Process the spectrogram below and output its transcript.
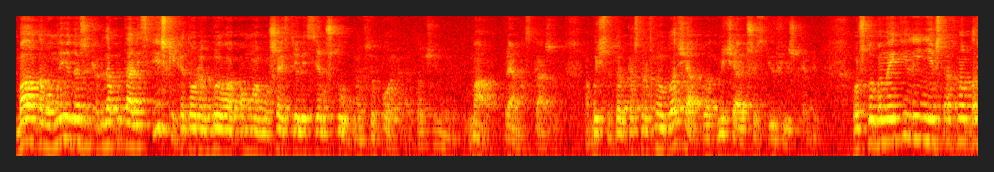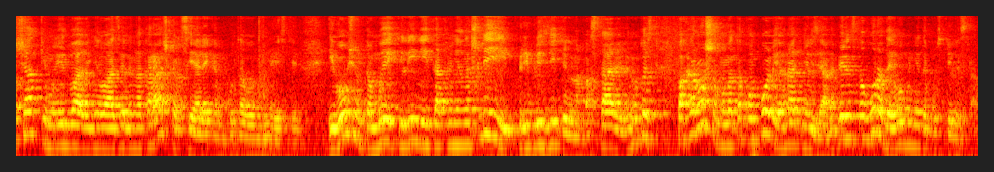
Мало того, мы ее даже когда пытались фишки, которых было, по-моему, 6 или 7 штук на все поле, это очень мало, прямо скажем. Обычно только штрафную площадку отмечают шестью фишками. Вот чтобы найти линии штрафной площадки, мы едва ли не лазили на карачках с Яриком Кутовым вместе. И, в общем-то, мы эти линии так и не нашли и приблизительно поставили. Ну, то есть, по-хорошему, на таком поле играть нельзя. На первенство города его бы не допустили сразу.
